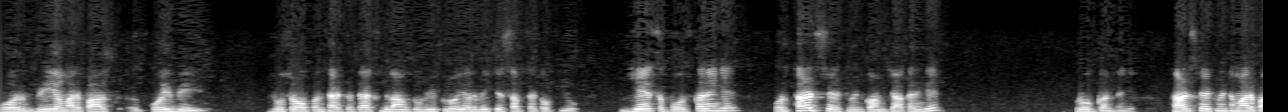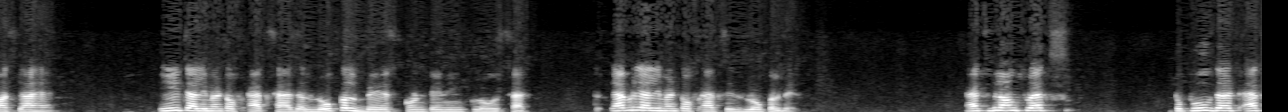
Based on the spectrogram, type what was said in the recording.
और वी हमारे पास कोई भी दूसरा ओपन सेट तो x belong to v closure which is subset of u ये सपोज़ करेंगे और थर्ड स्टेटमेंट को हम क्या करेंगे? प्रूव कर देंगे। थर्ड स्टेटमेंट हमारे पास क्या है? Each element of x has a local base containing close set every element of x is local base. x belongs to x to prove that x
